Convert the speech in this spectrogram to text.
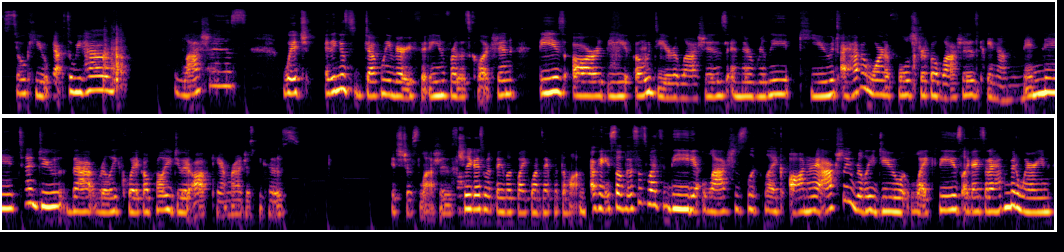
So cute. Yeah, so we have lashes which I think is definitely very fitting for this collection. These are the Oh Deer lashes and they're really cute. I haven't worn a full strip of lashes in a minute. I'm gonna do that really quick. I'll probably do it off camera just because it's just lashes. I'll show you guys what they look like once I put them on. Okay, so this is what the lashes look like on and I actually really do like these. Like I said, I haven't been wearing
